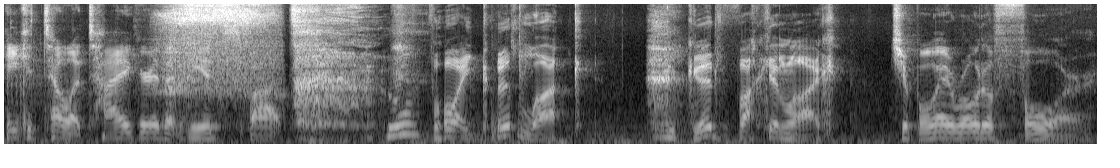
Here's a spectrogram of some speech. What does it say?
he could tell a tiger that he had spots. Oh boy, good luck. Good fucking luck. Your boy rolled a four.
